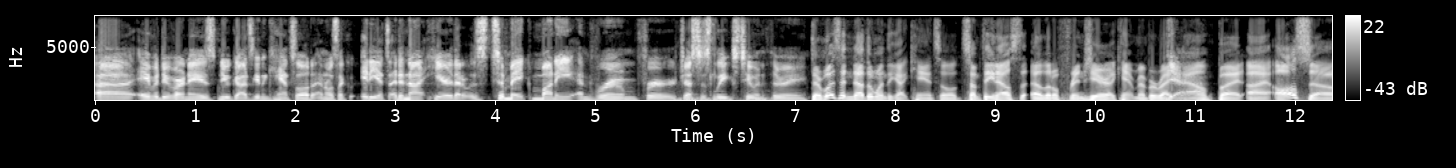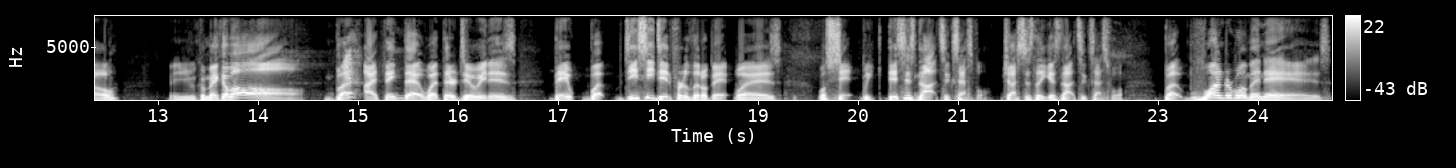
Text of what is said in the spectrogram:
uh, Ava DuVernay's New Gods getting canceled, and I was like, idiots! I did not hear that it was to make money and room for Justice Leagues two and three. There was another one that got canceled. Something else a little fringier. I can't remember right Yeah. now. But uh, also, you can make them all. But Yeah. I think that what they're doing is they what DC did for a little bit was well shit. We this is not successful. Justice League is not successful, but Wonder Woman is,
